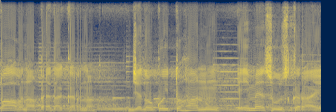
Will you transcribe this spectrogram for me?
ਭਾਵਨਾ ਪੈਦਾ ਕਰਨਾ। ਜਦੋਂ ਕੋਈ ਤੁਹਾਨੂੰ ਇਹ ਮਹਿਸੂਸ ਕਰਾਏ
